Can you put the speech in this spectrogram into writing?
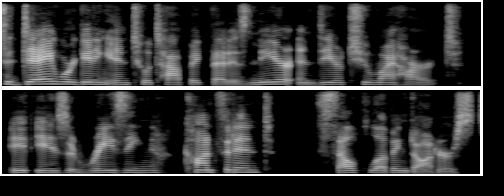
Today, we're getting into a topic that is near and dear to my heart. It is raising confident, self loving daughters.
